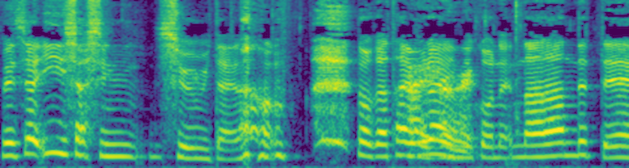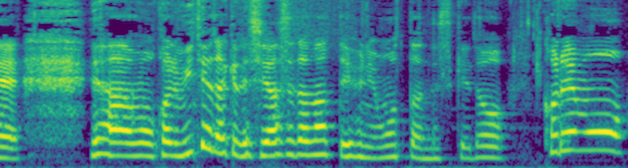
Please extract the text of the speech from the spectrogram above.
めちゃいい写真集みたいな のがタイムラインにこうね、はい。はい、並んでていやもうこれ見てるだけで幸せだなっていうふうに思ったんですけどこれも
